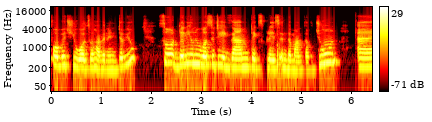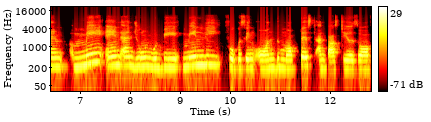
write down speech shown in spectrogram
for which you also have an interview. So Delhi University exam takes place in the month of June and May end and June would be mainly focusing on the mock test and past years of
